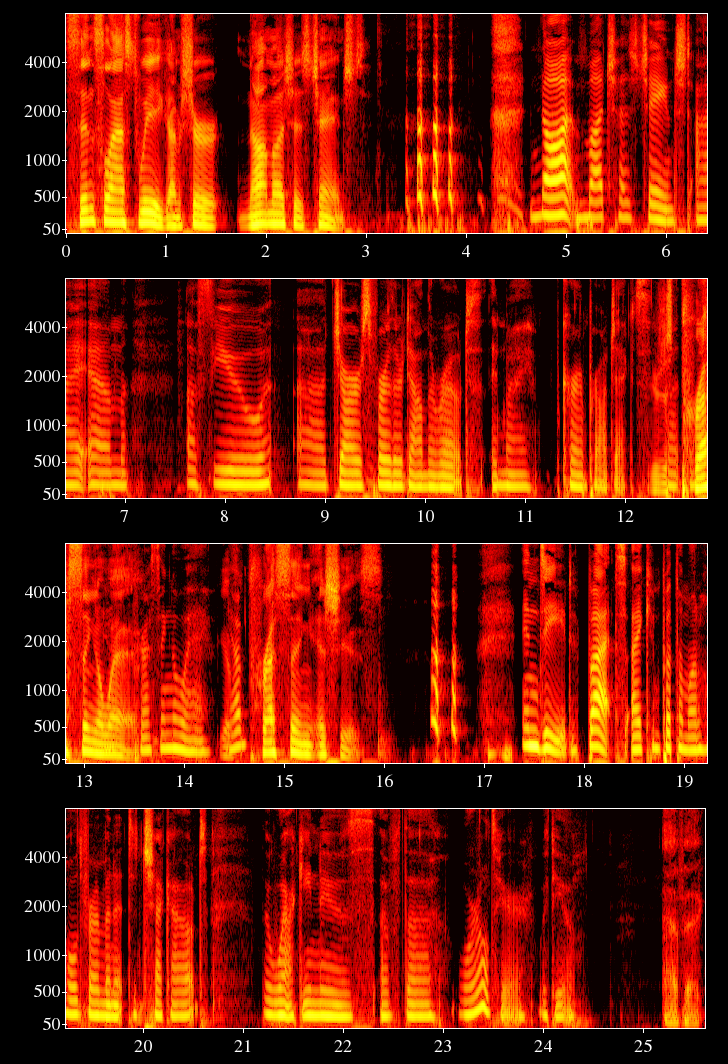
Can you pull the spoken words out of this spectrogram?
Since last week, I'm sure not much has changed. Not much has changed. I am a few uh, jars further down the road in my current project. You're just But- pressing away. pressing away. You have Yep, pressing issues. indeed. But I can put them on hold for a minute to check out the wacky news of the world here with you. Epic.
